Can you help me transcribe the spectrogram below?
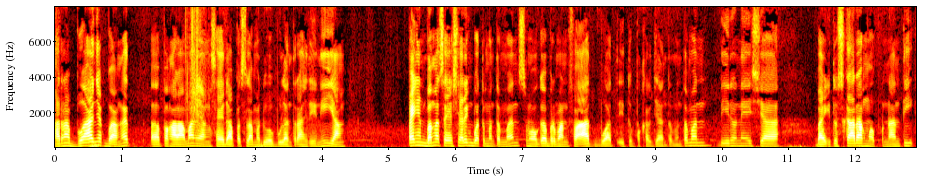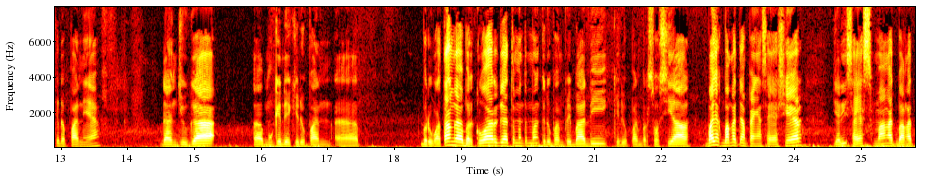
karena banyak banget uh, pengalaman yang saya dapat selama dua bulan terakhir ini yang pengen banget saya sharing buat teman-teman semoga bermanfaat buat itu pekerjaan teman-teman di Indonesia baik itu sekarang maupun nanti ke depannya dan juga uh, mungkin di kehidupan uh, berumah tangga, berkeluarga, teman-teman, kehidupan pribadi, kehidupan bersosial. Banyak banget yang pengen saya share. Jadi saya semangat banget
